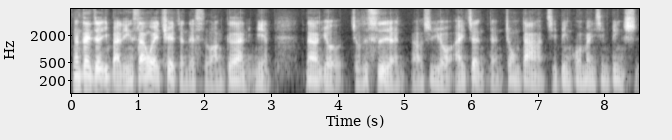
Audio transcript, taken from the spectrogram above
那在这一百零三位确诊的死亡个案里面，那有九十四人啊是有癌症等重大疾病或慢性病史，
